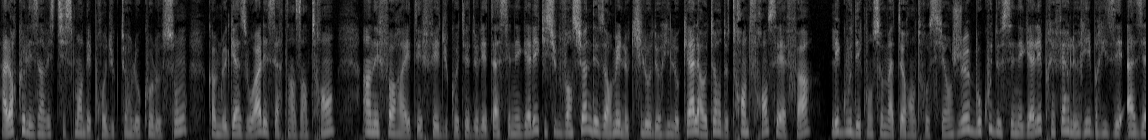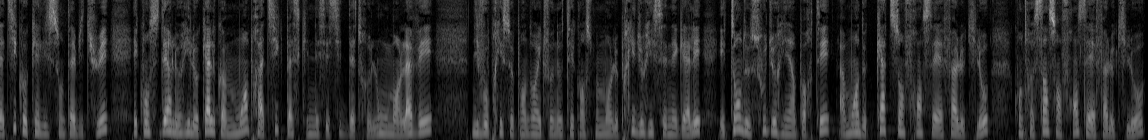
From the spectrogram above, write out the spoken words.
alors que les investissements des producteurs locaux le sont, comme le gasoil et certains intrants. Un effort a été fait du côté de l'État sénégalais qui subventionne désormais le kilo de riz local à hauteur de 30 francs CFA. Les goûts des consommateurs entrent aussi en jeu. Beaucoup de Sénégalais préfèrent le riz brisé asiatique auquel ils sont habitués et considèrent le riz local comme moins pratique parce qu'il nécessite d'être longuement lavé. Niveau prix cependant, il faut noter qu'en ce moment le prix du riz sénégalais est en dessous du riz importé, à moins de 400 francs CFA le kilo contre 500 francs CFA le kilo.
